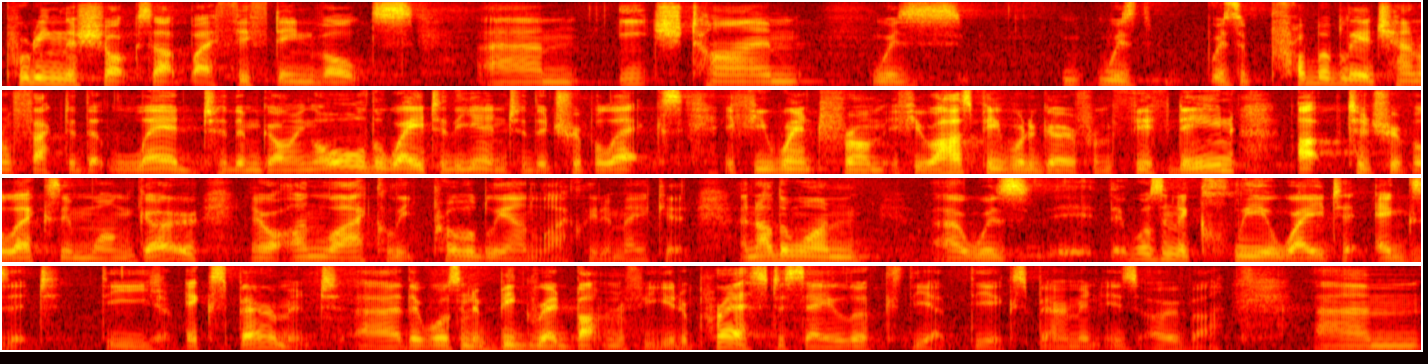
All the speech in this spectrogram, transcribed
putting the shocks up by 15 volts um, each time was was, was a, probably a channel factor that led to them going all the way to the end, to the triple X. If you went from, if you asked people to go from 15 up to triple X in one go, they were unlikely, probably unlikely to make it. Another one uh, was, there wasn't a clear way to exit the yep. experiment. Uh, there wasn't a big red button for you to press to say, look, the, the experiment is over. Um,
